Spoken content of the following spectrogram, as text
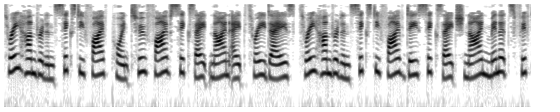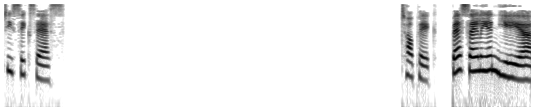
365.25689883 days 365 d6h 9 minutes 56 Besselian year.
